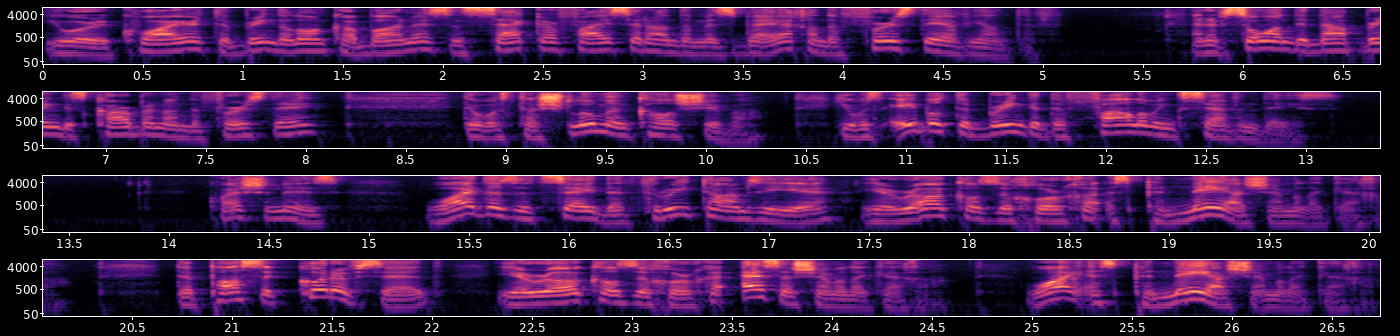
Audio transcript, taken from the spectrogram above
You were required to bring along korbanos and sacrifice it on the mizbeach on the first day of Yontif. And if someone did not bring his korban on the first day, there was tashlum and kol shiva. He was able to bring it the following seven days. Question is, why does it say that three times a year, Yerah kol zechorcha es penei Hashem alekecha? The pasuk could have said, Yerah kol zechorcha as Hashem alekecha. Why as penei Hashem alekecha?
